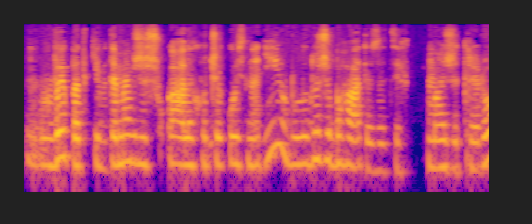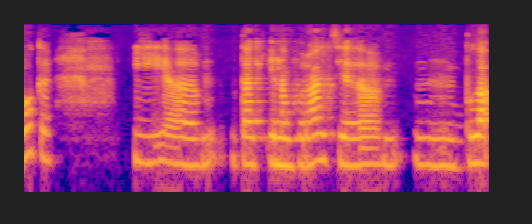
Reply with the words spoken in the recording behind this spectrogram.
випадків, де ми вже шукали хоч якусь надію, було дуже багато за цих майже три роки. І так інавгурація була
